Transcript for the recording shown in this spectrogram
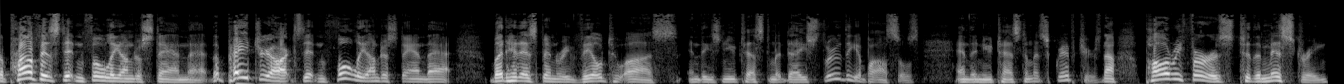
The prophets didn't fully understand that. The patriarchs didn't fully understand that. But it has been revealed to us in these New Testament days through the apostles and the New Testament scriptures. Now, Paul refers to the mystery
